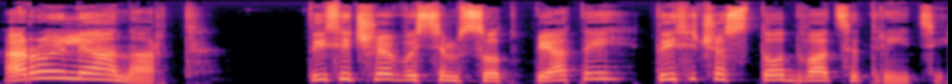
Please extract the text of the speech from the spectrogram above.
Арой Леонард. 1805-1123.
